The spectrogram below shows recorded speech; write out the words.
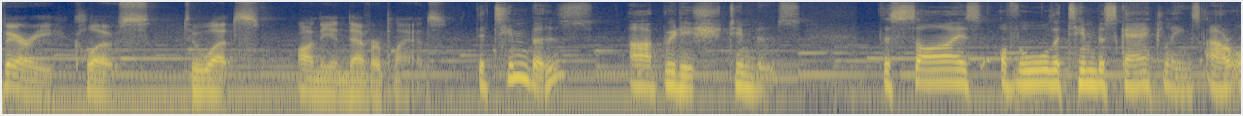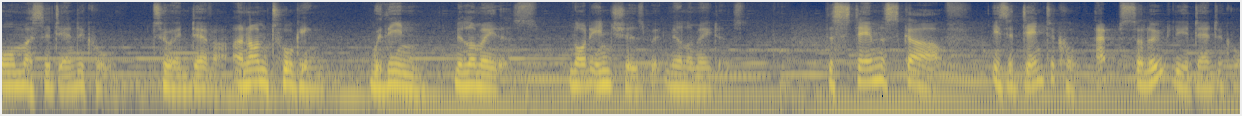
very close to what's on the Endeavour plans. The timbers are British timbers. The size of all the timber scantlings are almost identical to Endeavour, and I'm talking within millimetres, not inches, but millimetres. The stem scarf is identical, absolutely identical.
